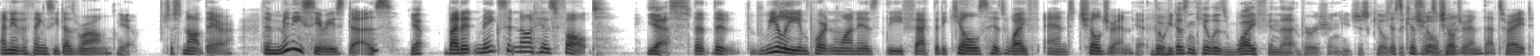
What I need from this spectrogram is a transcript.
Any of the things he does wrong. Yeah. Just not there. The miniseries does. Yep. But it makes it not his fault. Yes. The, the really important one is the fact that he kills his wife and children. Yeah. Though he doesn't kill his wife in that version. He just kills his children. Just kills children. his children. That's right.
